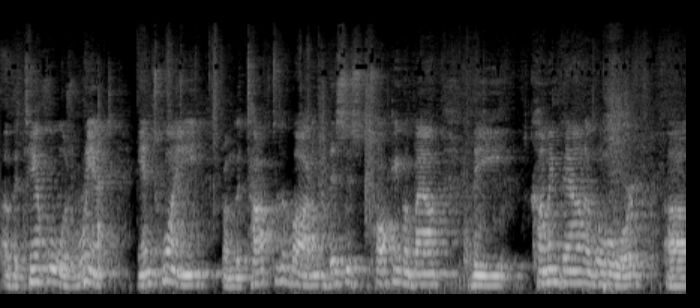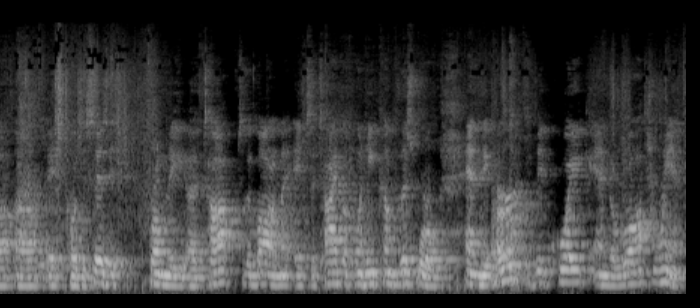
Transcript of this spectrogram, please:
of the temple was rent in twain from the top to the bottom. This is talking about the coming down of the Lord, because uh, uh, it says it from the uh, top to the bottom. It's a type of when he comes to this world. And the earth did quake, and the rocks rent,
